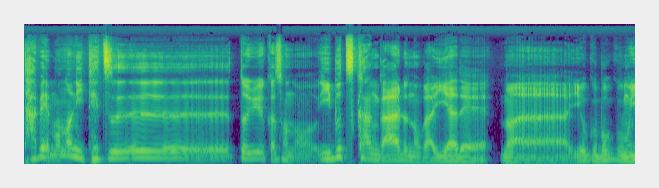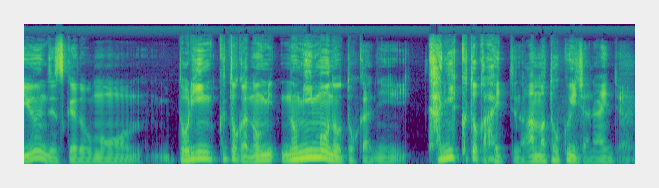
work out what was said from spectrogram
食べ物に鉄というかその異物感があるのが嫌でまあよく僕も言うんですけどもドリンクとか飲み飲み物とかに果肉とか入ってるのあんま得意じゃないんだよね。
